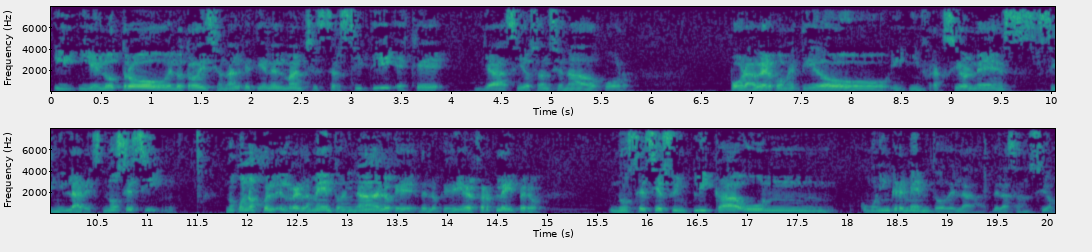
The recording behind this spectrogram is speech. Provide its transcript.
Y, y el otro el otro adicional que tiene el Manchester City es que ya ha sido sancionado por por haber cometido infracciones similares. No sé si no conozco el, el reglamento ni nada de lo que de lo que diga el fair play, pero no sé si eso implica un como un incremento de la de la sanción.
